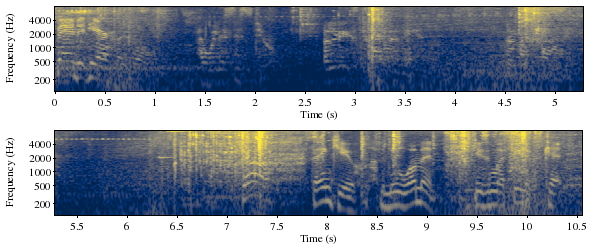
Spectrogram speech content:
Bandit here. Ah, thank you. I'm a new woman. Using my Phoenix kit.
